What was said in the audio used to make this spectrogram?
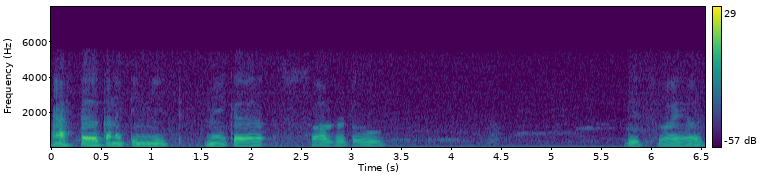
after connecting it make a solder to this wires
